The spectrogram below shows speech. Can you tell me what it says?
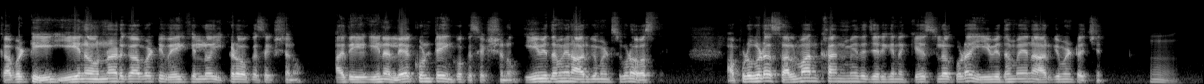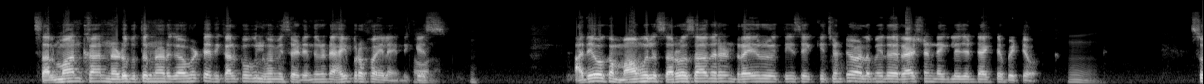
కాబట్టి ఈయన ఉన్నాడు కాబట్టి వెహికల్లో ఇక్కడ ఒక సెక్షన్ అది ఈయన లేకుంటే ఇంకొక సెక్షన్ ఈ విధమైన ఆర్గ్యుమెంట్స్ కూడా వస్తాయి. అప్పుడు కూడా సల్మాన్ ఖాన్ మీద జరిగిన కేసులో కూడా ఈ విధమైన ఆర్గ్యుమెంట్ వచ్చింది. సల్మాన్ ఖాన్ నడుపుతున్నాడు కాబట్టి అది కల్పబుల్ హోమిసైడ్ ఎందుకంటే హై ప్రొఫైల్ అయింది కేసు. అదే ఒక మామూలు సర్వసాధారణ డ్రైవర్ తీసి ఎక్కించుంటే వాళ్ళ మీద ర్యాష్ అండ్ నెగ్లిజెంట్ యాక్టే పెట్టేవారు. సో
